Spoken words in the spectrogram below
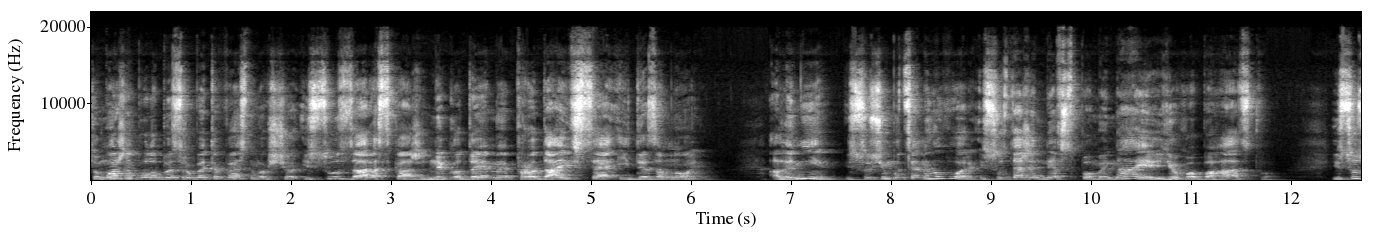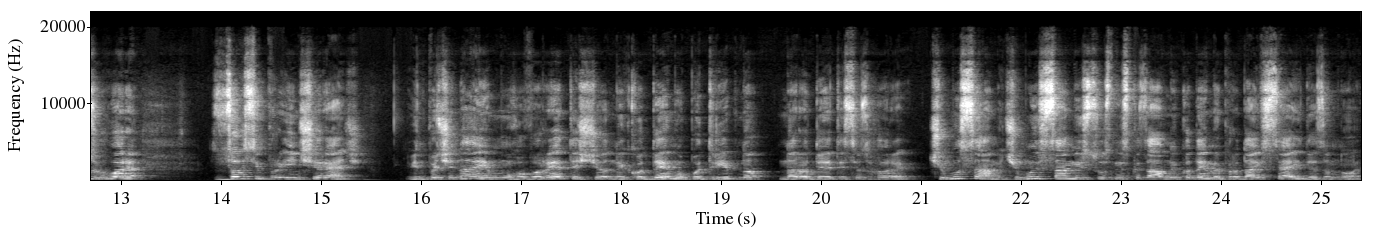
то можна було би зробити висновок, що Ісус зараз скаже: Никодиме, продай все і йди за мною. Але ні, Ісус йому це не говорить. Ісус навіть не вспоминає Його багатство. Ісус говорить зовсім про інші речі. він починає йому говорити, що Никодиму потрібно народитися згори. Чому саме? Чому сам Ісус не сказав Никодиме, продай все, йди за мною?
